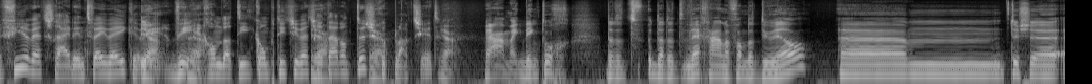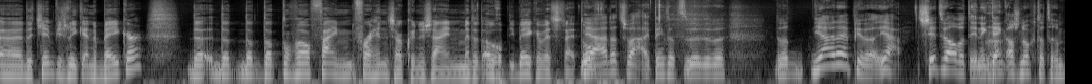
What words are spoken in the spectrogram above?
vier wedstrijden in twee weken Ja, weer. weer ja. Omdat die competitiewedstrijd daar dan tussen geplakt zit. Ja. ja, maar ik denk toch dat het, dat het weghalen van dat duel ehm, tussen eh, de Champions League en de beker, dat, dat, dat dat nog wel fijn voor hen zou kunnen zijn met het oog op die bekerwedstrijd, toch? Ja, dat is waar. Ik denk dat we. ja, daar heb je wel. Ja, zit wel wat in. Ik denk alsnog dat er een,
